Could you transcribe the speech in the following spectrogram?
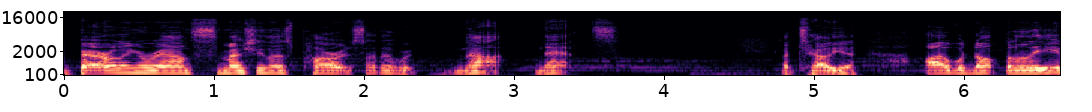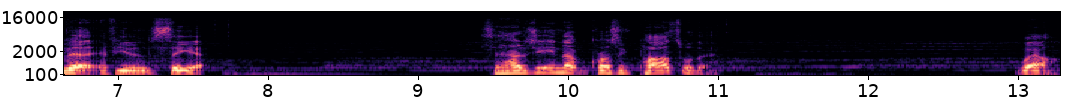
barreling around, smashing those pirates like they were not gnats. I tell you, I would not believe it if you didn't see it. So how did you end up crossing paths with her? Well,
